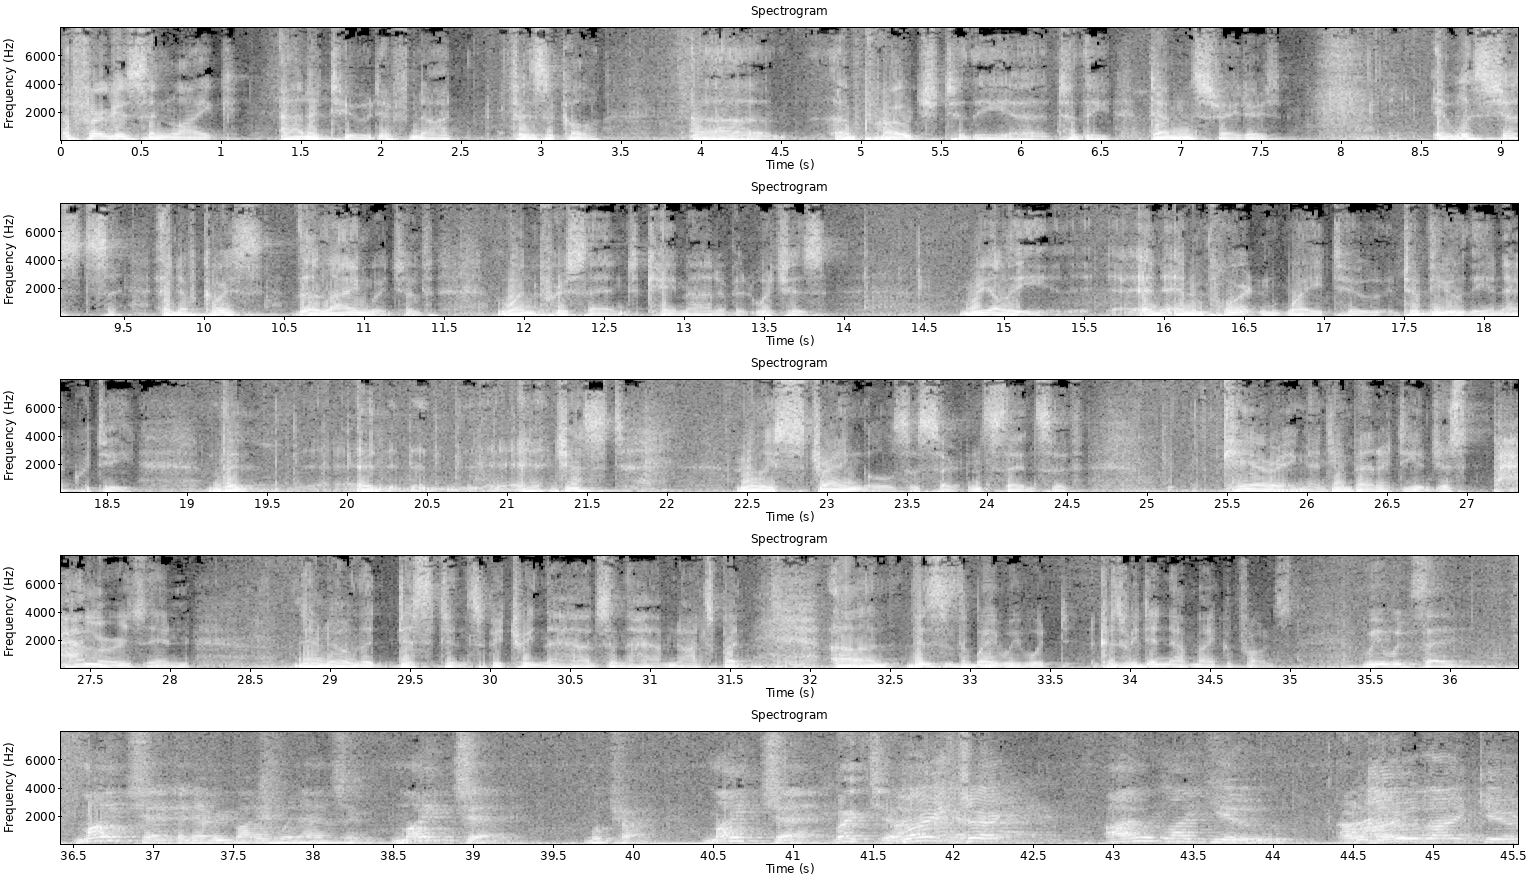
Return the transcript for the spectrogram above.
a Ferguson like attitude, if not physical uh, approach to the, uh, to the demonstrators. It was just, and of course, the language of 1% came out of it, which is really an, an important way to, to view the inequity that it just really strangles a certain sense of caring and humanity and just hammers in you know the distance between the haves and the have-nots but uh, this is the way we would because we didn't have microphones. We would say mic check and everybody would answer mic check. We'll try. Mic check. Mic check. Mic check. i would like you I would like you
